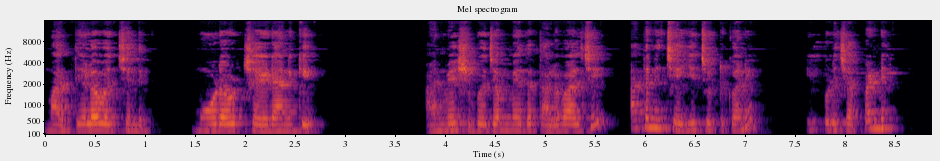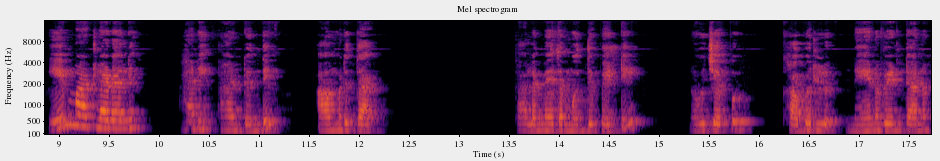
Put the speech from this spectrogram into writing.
మధ్యలో వచ్చింది. మూడౌట్ చేయడానికి. అన్వేష్ భుజం మీద తలవాల్చి అతని చెయ్యి చుట్టుకొని ఇప్పుడు చెప్పండి ఏం మాట్లాడాలి? అని అంటుంది అమృత. తల మీద ముద్దు పెట్టి నువ్వు చెప్పు కబుర్లు నేను వింటాను.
